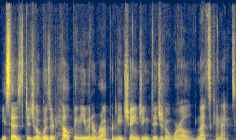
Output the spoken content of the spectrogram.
he says, Digital Wizard helping you in a rapidly changing digital world. Let's connect.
